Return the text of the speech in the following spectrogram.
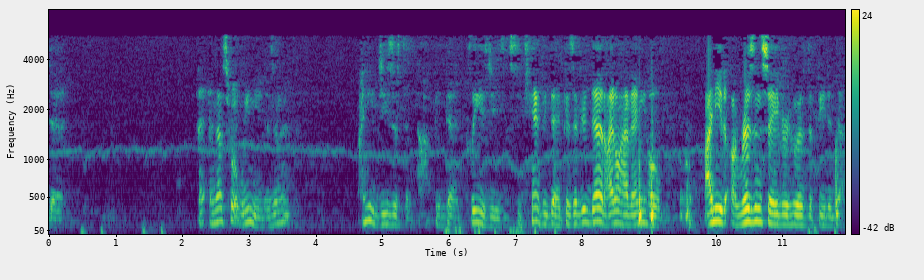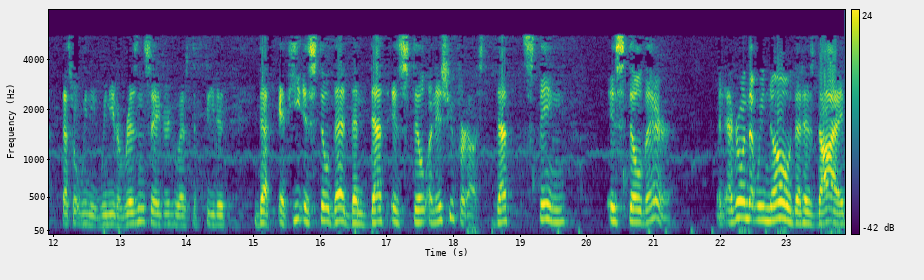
dead. And that's what we need, isn't it? I need Jesus to not be dead. Please, Jesus, you can't be dead because if you're dead, I don't have any hope. I need a risen Savior who has defeated death. That's what we need. We need a risen Savior who has defeated death. If he is still dead, then death is still an issue for us. Death's sting is still there. And everyone that we know that has died,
